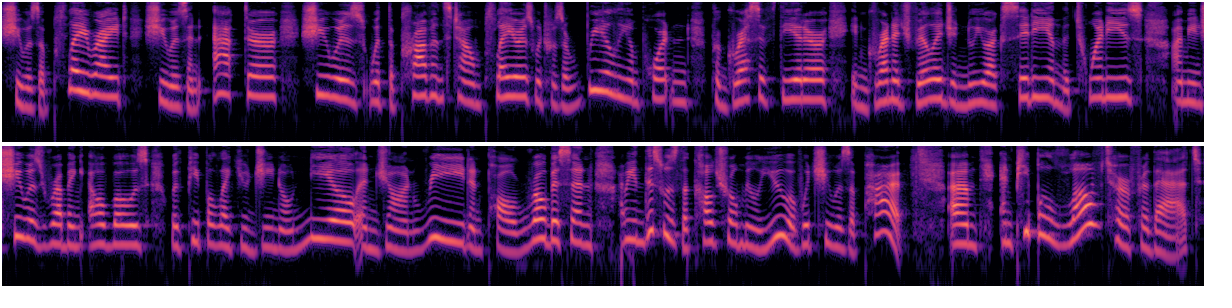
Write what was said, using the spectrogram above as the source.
she was a playwright, she was an actor, she was with the Provincetown Players, which was a really important progressive theater in Greenwich Village in New York City in the 20s. I mean, she was rubbing elbows with people like Eugene O'Neill and John Reed and Paul Robeson. I mean, this was the cultural milieu of which she was a part. Um, and people loved her for that,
